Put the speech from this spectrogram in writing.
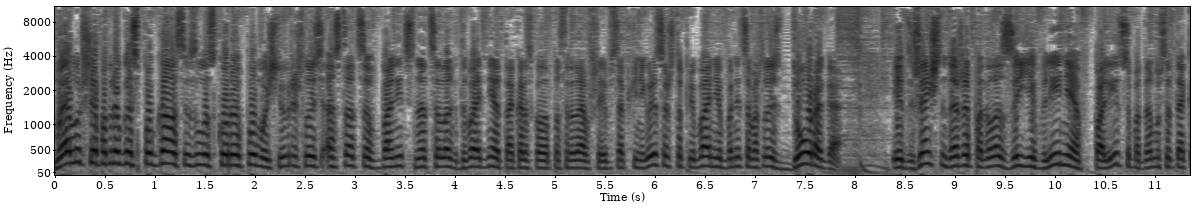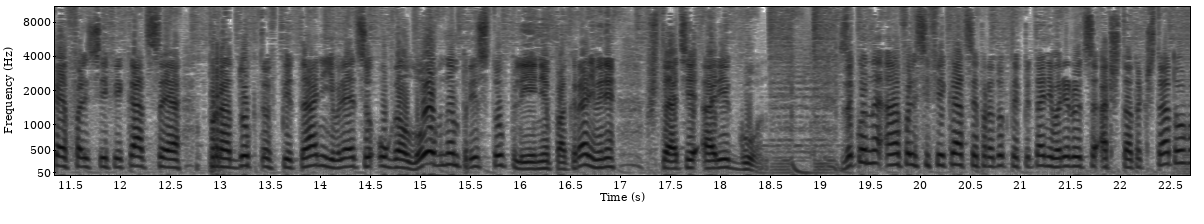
Моя лучшая подруга испугалась и вызвала скорую помощь. Мне пришлось остаться в больнице на целых два дня, так рассказала пострадавшая. в сообщении говорится, что пребывание в больнице обошлось дорого. И женщина даже подала заявление в полицию, потому что такая фальсификация продуктов питания является уголовным преступлением, по крайней мере, в штате Орегон. Законы о фальсификации продуктов питания варьируются от штата к штату.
